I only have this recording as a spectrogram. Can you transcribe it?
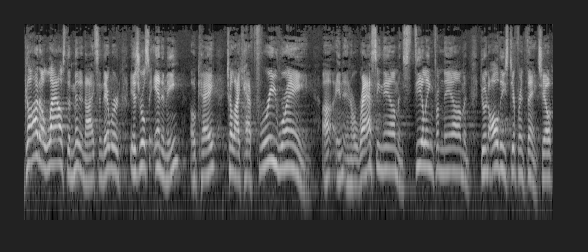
God allows the Midianites, and they were Israel's enemy, okay, to like have free reign uh, and, and, harassing them and stealing from them and doing all these different things. You know,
